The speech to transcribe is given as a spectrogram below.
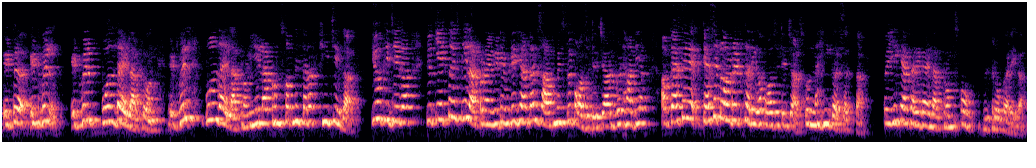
it it will it will pull the electron it will pull the electron ये इलेक्ट्रॉन को अपनी तरफ़ खींचेगा। क्यों खींचेगा? क्योंकि एक तो इसकी इलेक्ट्रोनेगेटिविटी ज़्यादा है, साथ में इस पर पॉजिटिव चार्ज बैठा दिया। अब कैसे कैसे टॉलरेट करेगा पॉजिटिव चार्ज को? नहीं कर सकता। तो ये क्या करेगा? इलेक्ट्रॉन्स को विड्रॉ करेगा।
